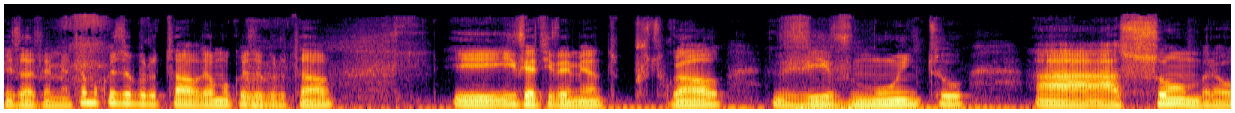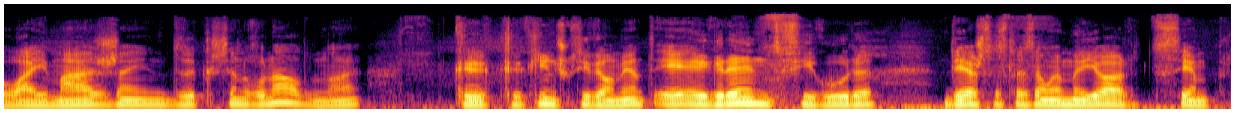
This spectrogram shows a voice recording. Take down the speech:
Exatamente, é uma coisa brutal, é uma coisa brutal e efetivamente Portugal vive muito à, à, sombra ou à imagem de Cristiano Ronaldo, não é? Que, que, que, indiscutivelmente é a grande figura desta seleção, a maior de sempre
